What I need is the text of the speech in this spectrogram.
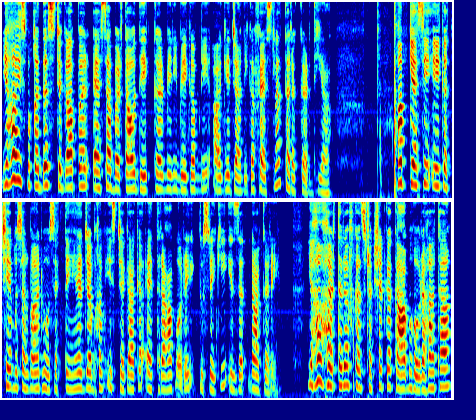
यहाँ इस मुक़दस जगह पर ऐसा बर्ताव देखकर मेरी बेगम ने आगे जाने का फ़ैसला तरक कर दिया। हम कैसे एक अच्छे मुसलमान हो सकते हैं जब हम इस जगह का एहतराम और एक दूसरे की इज़्ज़त ना करें? यहाँ हर तरफ़ कंस्ट्रक्शन का काम हो रहा था,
